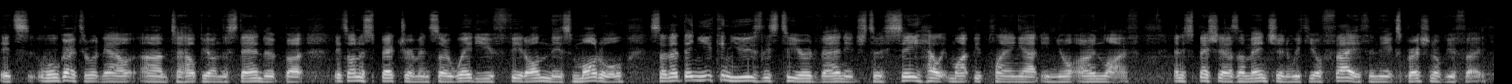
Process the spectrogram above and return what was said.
It's we'll go through it now um, to help you understand it but it's on a spectrum. And so where do you fit on this model so that then you can use this to your advantage to see how it might be playing out in your own life? And especially as I mentioned with your faith and the expression of your faith.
